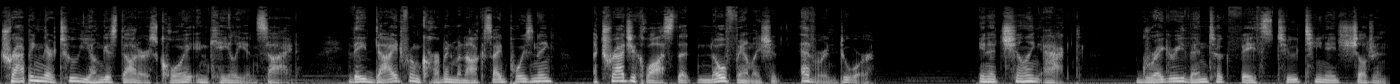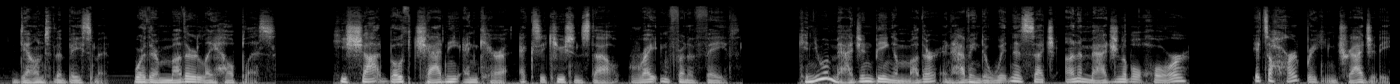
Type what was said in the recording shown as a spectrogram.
trapping their two youngest daughters, Koi and Kaylee, inside. They died from carbon monoxide poisoning, a tragic loss that no family should ever endure. In a chilling act, Gregory then took Faith's two teenage children down to the basement, where their mother lay helpless. He shot both Chadney and Kara execution style right in front of Faith. Can you imagine being a mother and having to witness such unimaginable horror? It's a heartbreaking tragedy.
